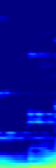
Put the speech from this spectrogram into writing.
Thank you.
